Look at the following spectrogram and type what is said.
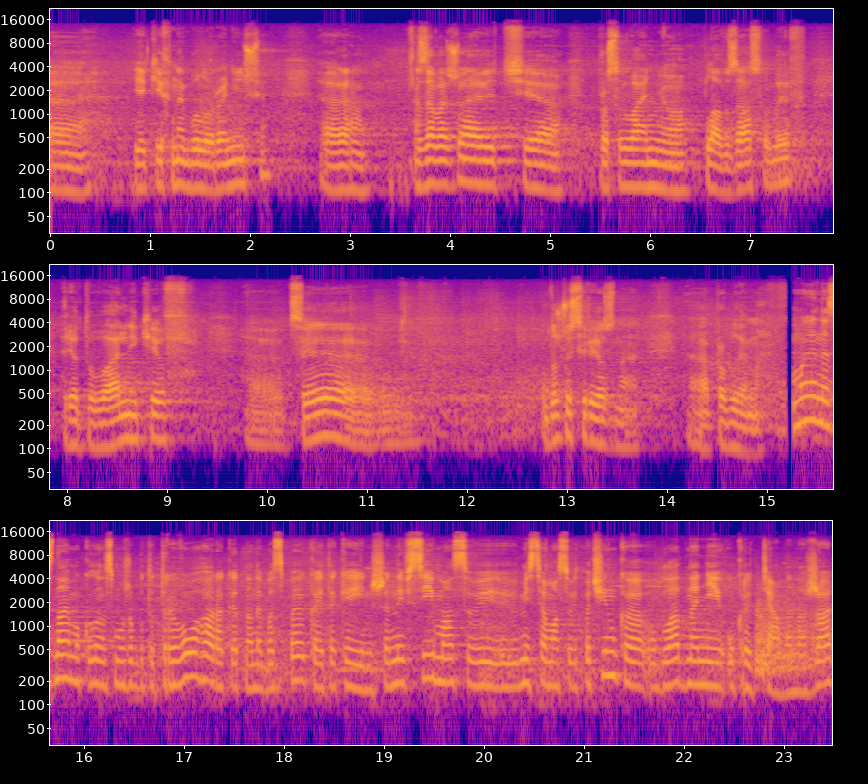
е, яких не було раніше, е, заважають просуванню просуванню плавзасобів, рятувальників. Е, Це дуже серйозна е, проблема. Ми не знаємо, коли у нас може бути тривога, ракетна небезпека і таке інше. Не всі масові місця масового відпочинку обладнані укриттями. На жаль,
